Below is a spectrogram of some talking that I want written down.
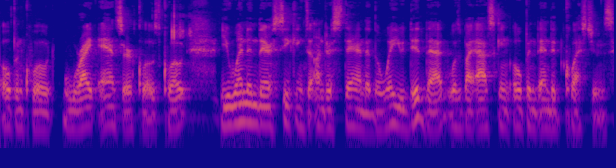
open quote right answer close quote. You went in there seeking to understand that the way you did that was by asking open-ended questions.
